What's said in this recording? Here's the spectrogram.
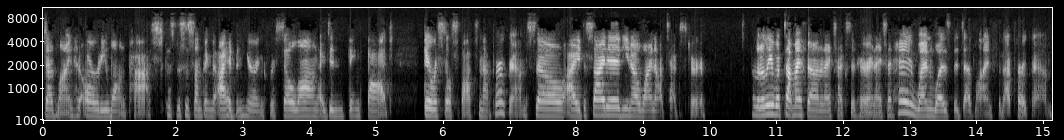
deadline had already long passed because this is something that I had been hearing for so long. I didn't think that there were still spots in that program. So I decided, you know, why not text her? Literally whipped out my phone and I texted her and I said, Hey, when was the deadline for that program?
